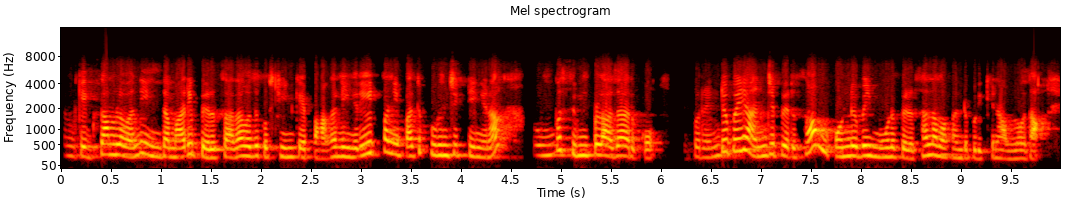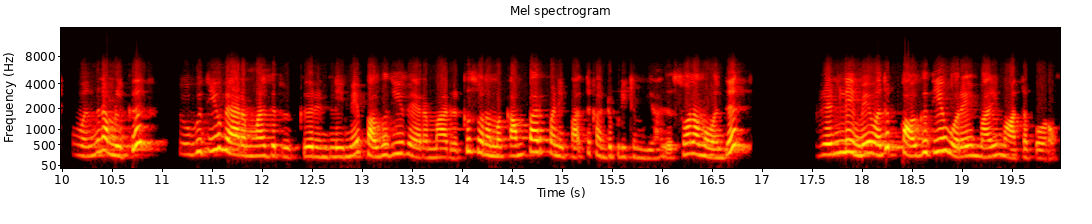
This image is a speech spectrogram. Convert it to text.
நமக்கு எக்ஸாம்ல வந்து இந்த மாதிரி பெருசாதான் வந்து கொஸ்டின் கேட்பாங்க. நீங்க ரீட் பண்ணி பார்த்து புரிஞ்சுக்கிட்டீங்கன்னா ரொம்ப சிம்பிளா தான் இருக்கும். இப்போ ரெண்டு பை அஞ்சு பெருசா ஒன்னு பை மூணு பெருசா நம்ம கண்டுபிடிக்கணும். அவ்வளவுதான். இப்போ வந்து நம்மளுக்கு தொகுதியும் வேற மாதிரி இருக்கு. ரெண்டுலயுமே பகுதியும் வேற மாதிரி இருக்கு. ஸோ நம்ம கம்பேர் பண்ணி பார்த்து கண்டுபிடிக்க முடியாது. ஸோ நம்ம வந்து ரெண்டுலயுமே வந்து பகுதியை ஒரே மாதிரி மாத்த போறோம்.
